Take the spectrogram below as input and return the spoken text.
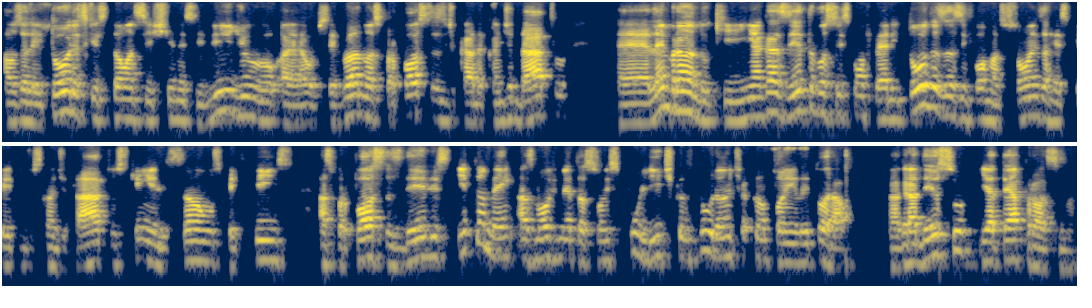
aos eleitores que estão assistindo esse vídeo, é, observando as propostas de cada candidato. É, lembrando que em A Gazeta vocês conferem todas as informações a respeito dos candidatos, quem eles são, os perfis, as propostas deles e também as movimentações políticas durante a campanha eleitoral. agradeço e até a próxima.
